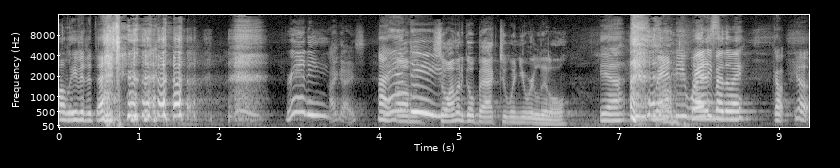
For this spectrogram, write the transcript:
I'll leave it at that. Randy. Hi, guys. Hi. Um, so I'm going to go back to when you were little. Yeah. Randy was Randy, by the way, go. Go.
